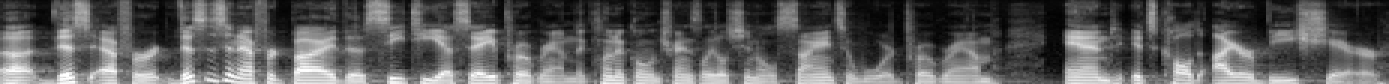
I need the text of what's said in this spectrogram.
uh, this effort. This is an effort by the CTSA program, the Clinical and Translational Science Award program, and it's called IRB Share.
